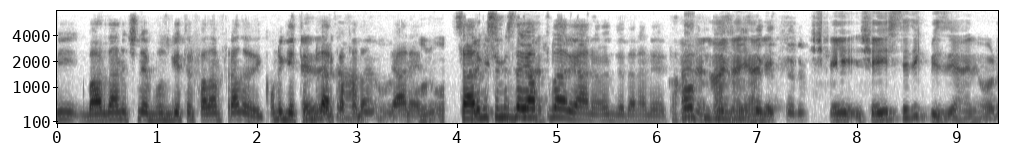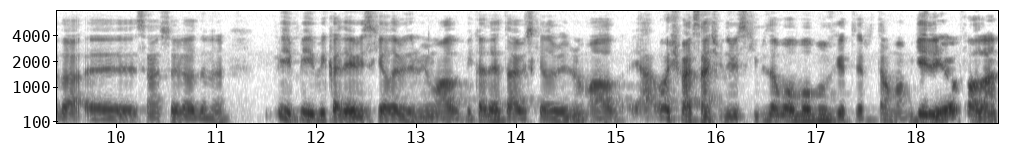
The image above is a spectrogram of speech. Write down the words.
bir bardağın içine buz getir falan filan dedik. Onu getirdiler Evet abi kafadan. onu, Yani onu, onu servisimizi de getirdiler. yaptılar yani önceden hani tamam Aynen aynen yani getirelim. şey şey istedik biz yani orada e, sen söyle adını bir, bir, bir kadeh viski alabilir miyim? Al. Bir kadeh daha viski alabilir miyim? Al. Ya boş ver sen şimdi viski bize bol bol buz getir. Tamam geliyor falan.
